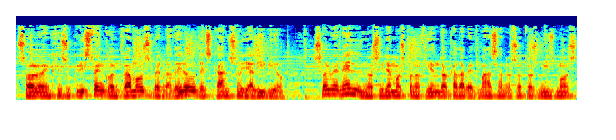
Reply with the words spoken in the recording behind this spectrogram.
Solo en Jesucristo encontramos verdadero descanso y alivio. Solo en Él nos iremos conociendo cada vez más a nosotros mismos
